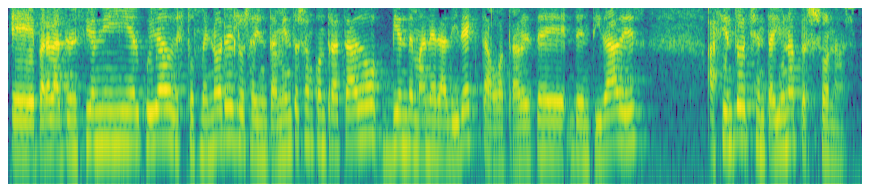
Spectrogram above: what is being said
Eh, para la atención y el cuidado de estos menores, los ayuntamientos han contratado, bien de manera directa o a través de, de entidades, a 181 personas,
